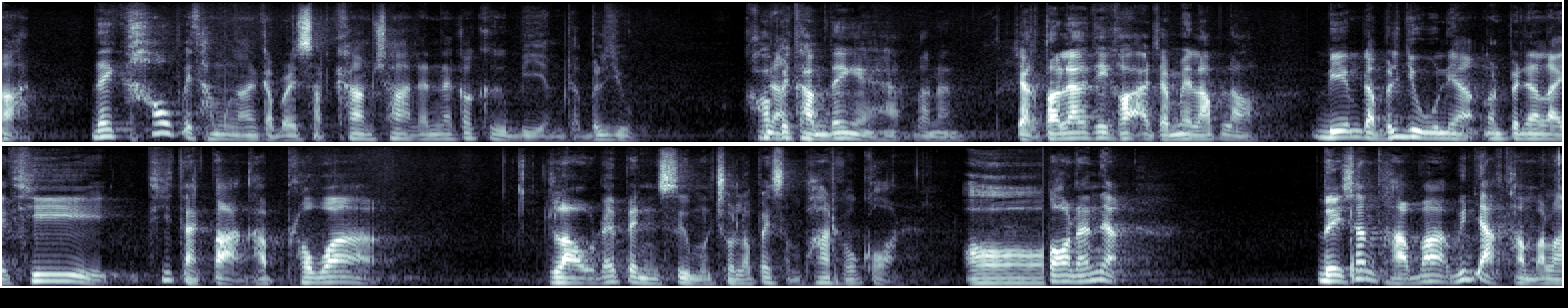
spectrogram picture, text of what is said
กาสได้เข้าไปทำงานกับบริษัทข้ามชาติ และนั่นก็คือ BMW เขาไปทำได้ไงฮะตอนนั้น จากตอนแรกที่เขาอาจจะไม่รับเรา BMW เนี่ยมันเป็นอะไรที่ที่แตกต่างครับ เพราะว่าเราได้เป็นสื่อมวลชนแล้วไปสัมภาษณ์เขาก่อนอ๋อตอนนั้นเนี่ยเดชั่นถามว่าวิทย์อยากทำอะไร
